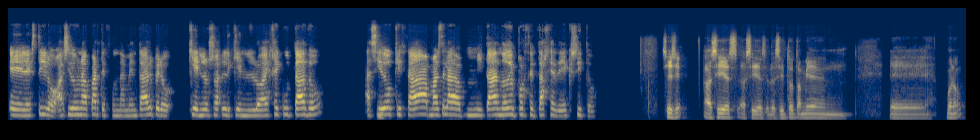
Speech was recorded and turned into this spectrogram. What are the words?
el estilo ha sido una parte fundamental, pero quien, quien lo ha ejecutado ha mm. sido quizá más de la mitad ¿no? del porcentaje de éxito. Sí, sí, así es, así es. El éxito también, eh, bueno,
